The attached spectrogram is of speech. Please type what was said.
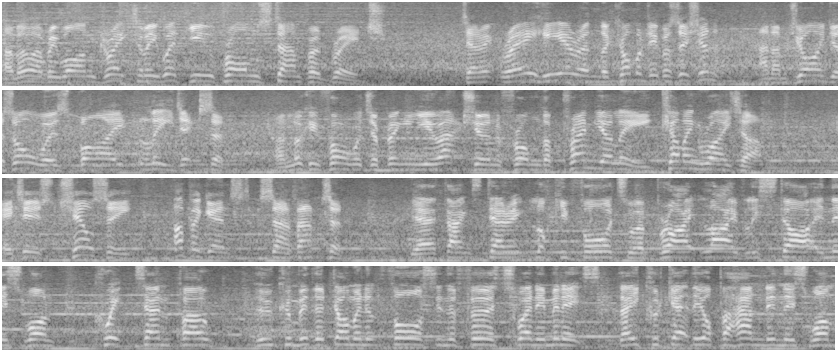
Hello everyone, great to be with you from Stamford Bridge. Derek Rae here in the commentary position and I'm joined as always by Lee Dixon. I'm looking forward to bringing you action from the Premier League coming right up. It is Chelsea up against Southampton. Yeah, thanks Derek. Looking forward to a bright, lively start in this one. Quick tempo. Who can be the dominant force in the first 20 minutes? They could get the upper hand in this one.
